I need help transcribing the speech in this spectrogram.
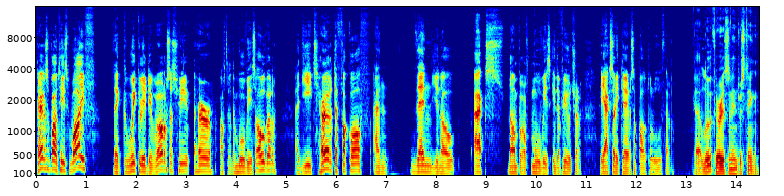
Cares about his wife, then quickly divorces he, her after the movie is over, and yeets her the fuck off, and then you know X number of movies in the future, he actually cares about Luther. Yeah, Luther is an interesting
